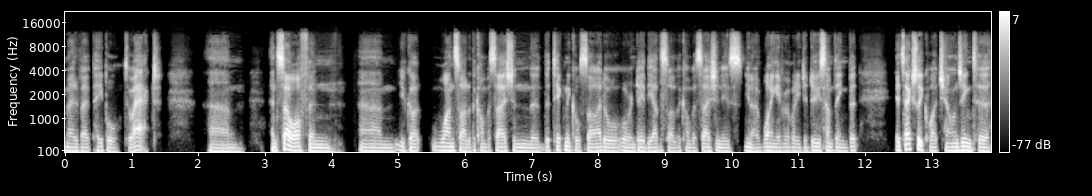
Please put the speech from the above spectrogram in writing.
motivate people to act. Um, and so often um, you've got one side of the conversation, the, the technical side, or, or indeed the other side of the conversation is, you know, wanting everybody to do something. But it's actually quite challenging to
